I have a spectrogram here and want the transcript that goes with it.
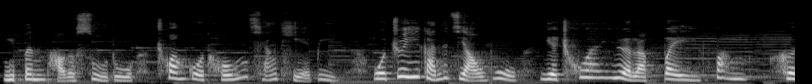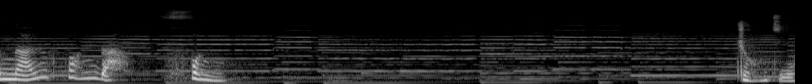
你奔跑的速度穿过铜墙铁壁，我追赶的脚步也穿越了北方和南方的风。终究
